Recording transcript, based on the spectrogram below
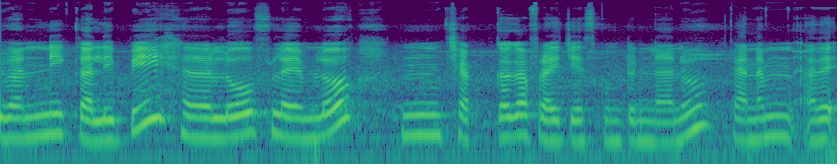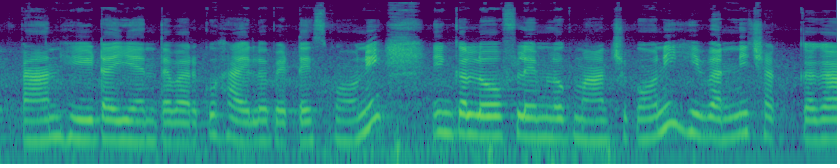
ఇవన్నీ కలిపి లో ఫ్లేమ్లో చక్కగా ఫ్రై చేసుకుంటున్నాను. పెనం అదే పాన్ హీట్ అయ్యేంత వరకు హైలో పెట్టేసుకొని ఇంకా లో ఫ్లేమ్లోకి మార్చుకొని ఇవన్నీ చక్కగా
